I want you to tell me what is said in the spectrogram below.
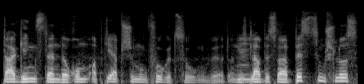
da ging es dann darum, ob die Abstimmung vorgezogen wird. Und ich Mhm. glaube, es war bis zum Schluss,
